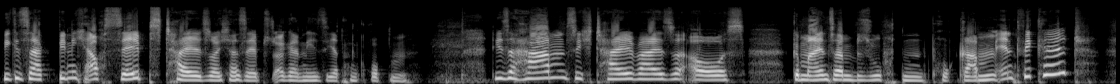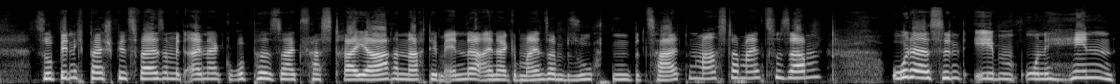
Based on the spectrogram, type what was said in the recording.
Wie gesagt, bin ich auch selbst Teil solcher selbstorganisierten Gruppen. Diese haben sich teilweise aus gemeinsam besuchten Programmen entwickelt so bin ich beispielsweise mit einer Gruppe seit fast drei Jahren nach dem Ende einer gemeinsam besuchten bezahlten Mastermind zusammen. Oder es sind eben ohnehin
